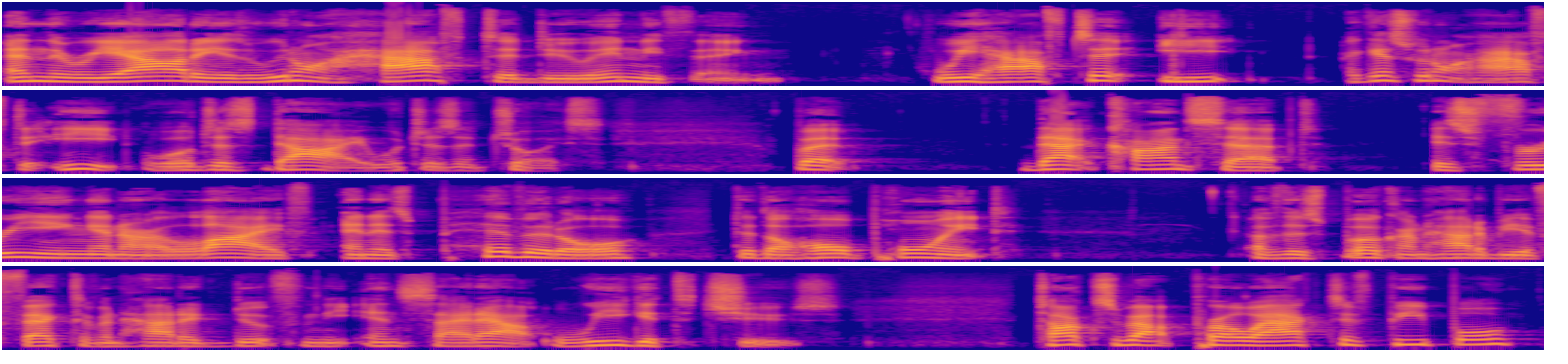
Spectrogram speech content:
And the reality is, we don't have to do anything. We have to eat. I guess we don't have to eat. We'll just die, which is a choice. But that concept is freeing in our life and it's pivotal to the whole point of this book on how to be effective and how to do it from the inside out. We get to choose. Talks about proactive people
